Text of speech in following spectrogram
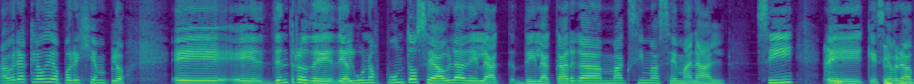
Ahora, Claudia, por ejemplo, eh, eh, dentro de, algunos puntos se habla de la, de la carga máxima semanal. ¿Sí? Eh, que se habla,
